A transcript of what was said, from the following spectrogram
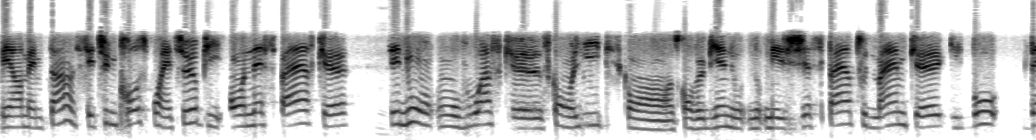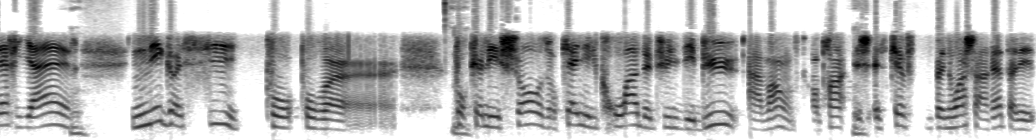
mais en même temps, c'est une grosse pointure, puis on espère que nous, on, on voit ce que ce qu'on lit puis ce qu'on ce qu'on veut bien nous, nous- mais j'espère tout de même que Guilbeault derrière négocie pour pour euh, pour que les choses auxquelles il croit depuis le début avancent. Comprends? Est-ce que Benoît Charette a les-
